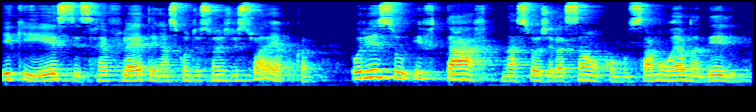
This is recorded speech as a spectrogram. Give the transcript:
e que estes refletem as condições de sua época. Por isso, Iftar, na sua geração, como Samuel na dele,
